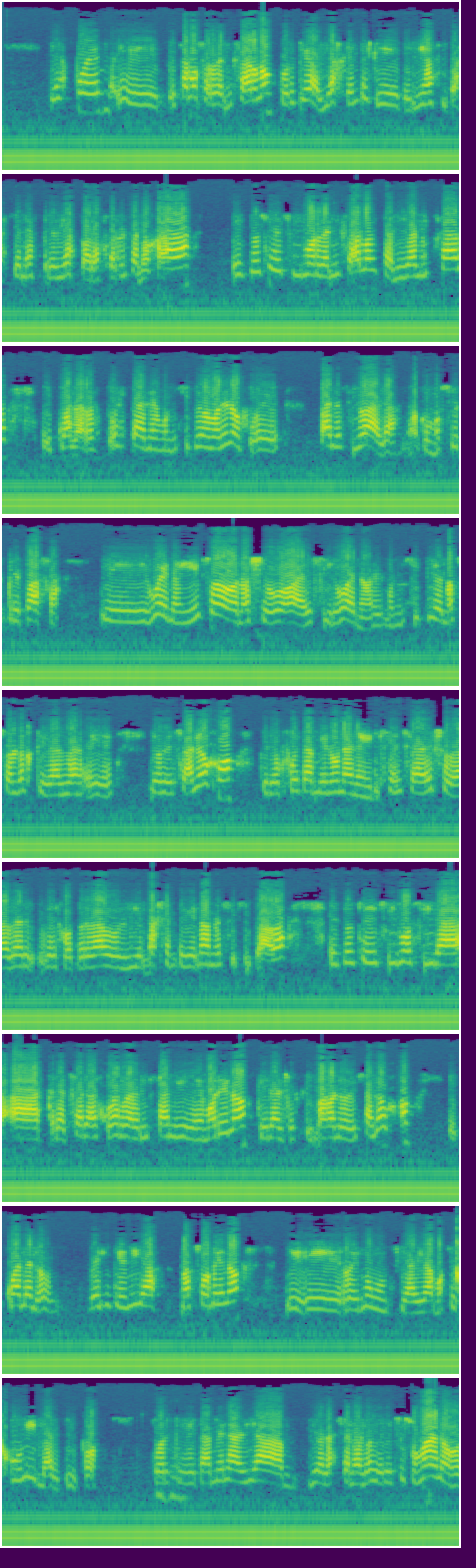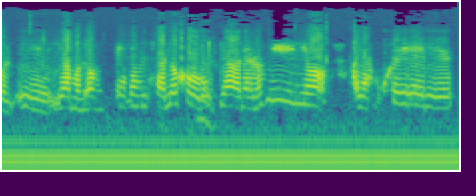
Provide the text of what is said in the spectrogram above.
Después eh, empezamos a organizarnos porque había gente que tenía situaciones previas para ser desalojada entonces decidimos organizarnos y salir a luchar, el cual la respuesta en el municipio de Moreno fue palos y balas, ¿no? como siempre pasa. Eh, bueno, y eso nos llevó a decir, bueno, el municipio no son los que dan eh, los desalojos, pero fue también una negligencia de ellos de haber otorgado vivienda a gente que no necesitaba. Entonces decidimos ir a, a escrachar al juez Radrizani de Moreno, que era el que firmaba los desalojos, el cual a los 20 días más o menos eh, renuncia, digamos, se jubila el tipo, porque también había violación a los derechos humanos, eh, digamos, los, en los desalojos golpeaban a los niños, a las mujeres,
